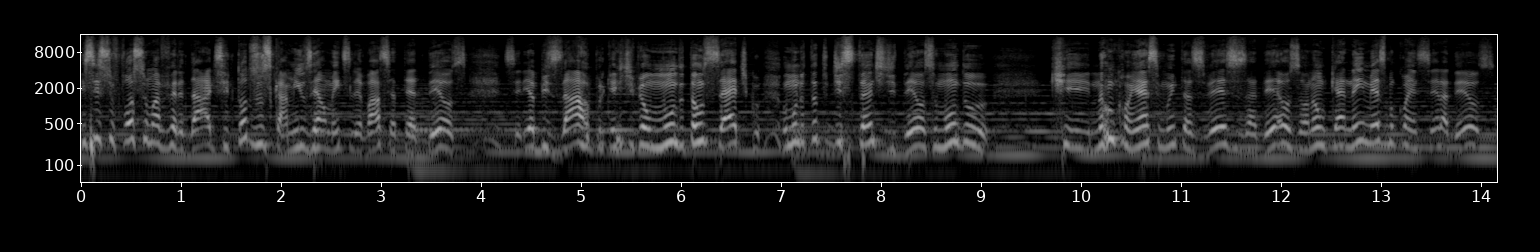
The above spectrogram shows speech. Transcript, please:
E se isso fosse uma verdade, se todos os caminhos realmente levassem até Deus, seria bizarro, porque a gente vê um mundo tão cético, um mundo tanto distante de Deus, um mundo que não conhece muitas vezes a Deus, ou não quer nem mesmo conhecer a Deus.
